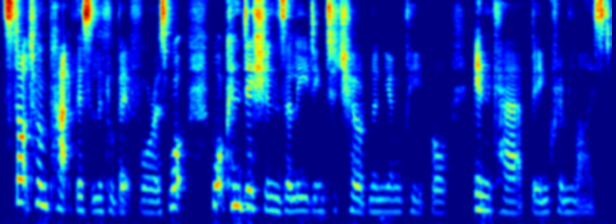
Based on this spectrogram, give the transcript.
start to unpack this a little bit for us? What what conditions are leading to children and young people in care being criminalised?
